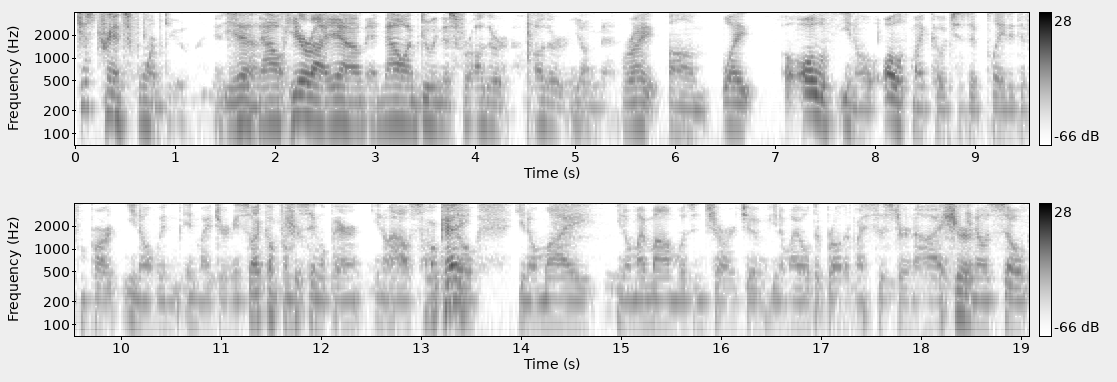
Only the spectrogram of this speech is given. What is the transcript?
just transformed you? And Yeah. said, now here I am, and now I'm doing this for other other young men. Right. Um, I, all of you know, all of my coaches have played a different part, you know, in, in my journey. So I come from Sure. a single parent, you know, household. Okay. So, you know, my you know, my mom was in charge of, you know, my older brother, my sister, and I. Sure. You know, so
